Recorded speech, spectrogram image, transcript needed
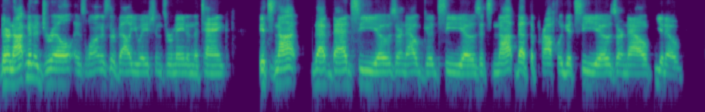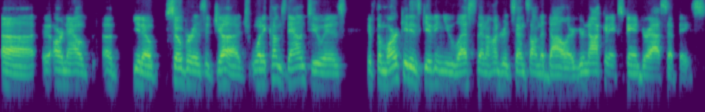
They're not going to drill as long as their valuations remain in the tank. It's not that bad CEOs are now good CEOs. It's not that the profligate CEOs are now, you know, uh, are now, uh, you know, sober as a judge. What it comes down to is if the market is giving you less than 100 cents on the dollar, you're not going to expand your asset base.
